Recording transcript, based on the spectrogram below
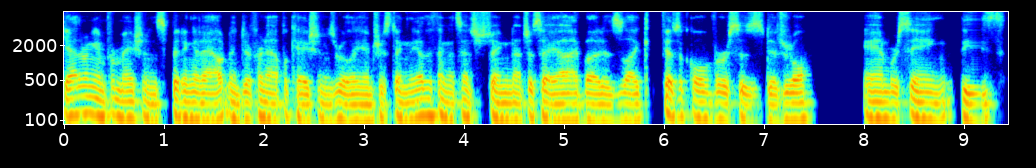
gathering information and spitting it out in a different application is really interesting. The other thing that's interesting, not just AI, but is like physical versus digital. And we're seeing these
